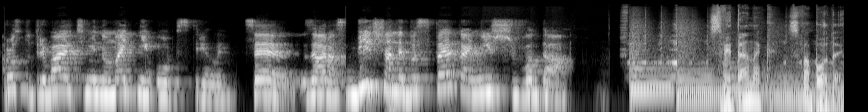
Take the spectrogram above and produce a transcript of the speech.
просто тривають мінометні обстріли. Це зараз більша небезпека ніж вода. Світанок свободи.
